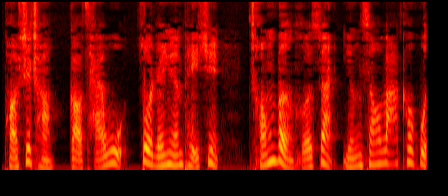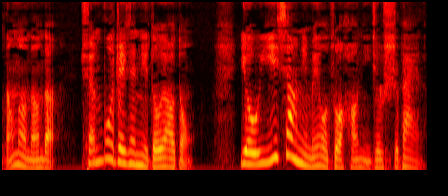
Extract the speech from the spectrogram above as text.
跑市场、搞财务、做人员培训、成本核算、营销、拉客户等等等等，全部这些你都要懂。有一项你没有做好，你就失败了。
